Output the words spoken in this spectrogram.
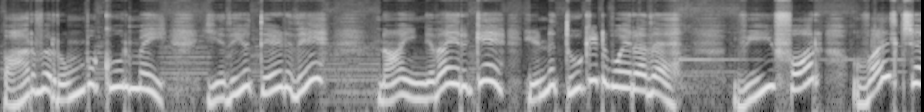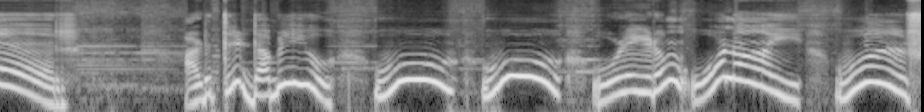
பார்வை ரொம்ப கூர்மை. எதையோ தேடுதே. நான் இங்கே தான் இருக்கேன். என்ன தூக்கிட்டு போயிடாத வி ஃபார் வல்ச்சர். அடுத்து டபிள்யூ ஊ ஊ. உழையிடும் ஓ நாய் உல்ஃப்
